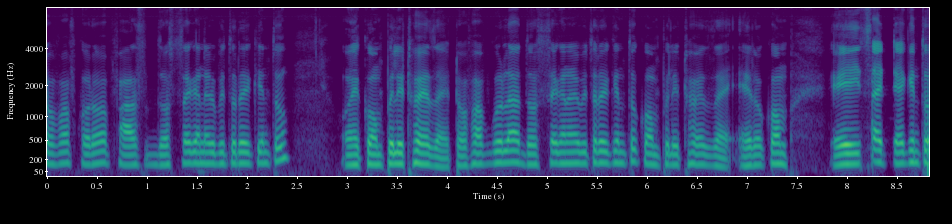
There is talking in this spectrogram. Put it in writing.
টপ আপ করো? ফার্স্ট দশ সেকেন্ডের ভিতরেই কিন্তু কমপ্লিট হয়ে যায়। টপ আপগুলো দশ সেকেন্ডের ভিতরে কিন্তু কমপ্লিট হয়ে যায়। এরকম এই সাইডটা কিন্তু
